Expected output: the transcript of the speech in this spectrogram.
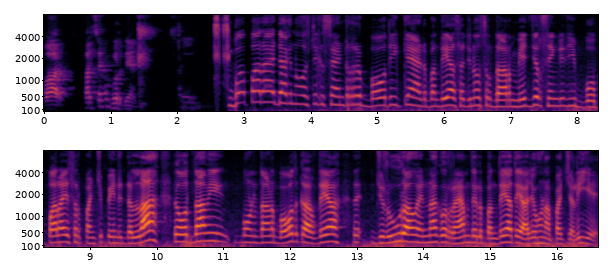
ਬਾਹਰ, ਪਰ ਸਿਰਫ ਗੁਰਦਿਆਂ 'ਚ ਬੋਪਾ ਰਾਏ ਡਾਇਗਨੋਸਟਿਕ ਸੈਂਟਰ ਬਹੁਤ ਹੀ ਘੈਂਟ ਬੰਦੇ ਆ ਸੱਜਣੋ, ਸਰਦਾਰ ਮੇਜਰ ਸਿੰਘ ਜੀ ਬੋਪਾ ਰਾਏ ਸਰਪੰਚ ਪਿੰਡ ਡੱਲਾ, ਤੇ ਉਦਾਂ ਵੀ ਪੁੰਨਦਾਨ ਬਹੁਤ ਕਰਦੇ ਆ, ਤੇ ਜਰੂਰ ਆਓ, ਇਹਨਾਂ ਕੋ ਰਹਿਮ ਦਿਲ ਬੰਦੇ ਆ, ਤੇ ਆਜੋ ਹੁਣ ਆਪਾਂ ਚਲੀਏ।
